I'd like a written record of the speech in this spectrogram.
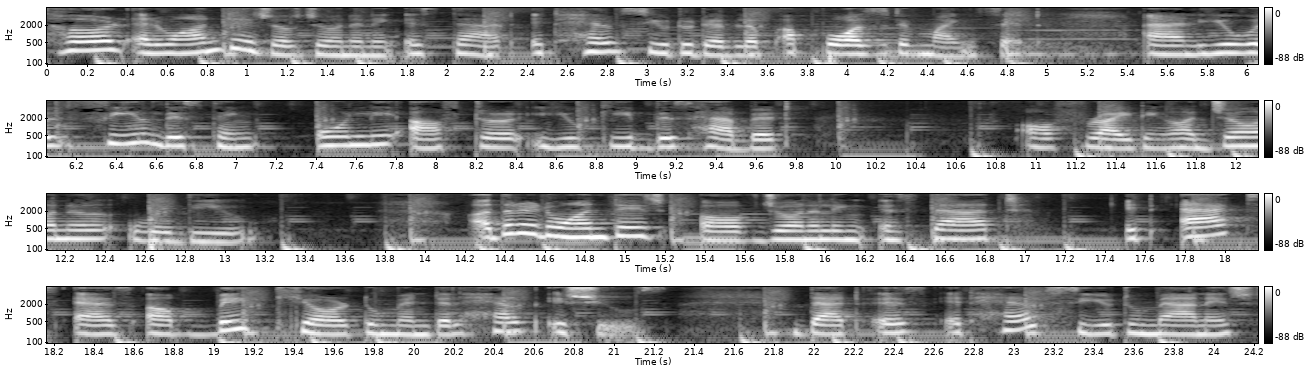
Third advantage of journaling is that it helps you to develop a positive mindset and you will feel this thing only after you keep this habit of writing a journal with you other advantage of journaling is that it acts as a big cure to mental health issues. That is, it helps you to manage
